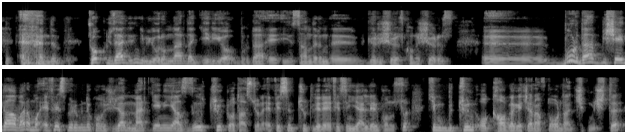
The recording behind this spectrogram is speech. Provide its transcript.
Efendim çok güzel dediğim gibi yorumlar da geliyor. Burada e, insanların e, görüşüyoruz, konuşuyoruz. E, burada bir şey daha var ama Efes bölümünde konuşacağım. Mert Y'nin yazdığı Türk rotasyonu, Efes'in Türkleri, Efes'in yerleri konusu. Kim bütün o kavga geçen hafta oradan çıkmıştı.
